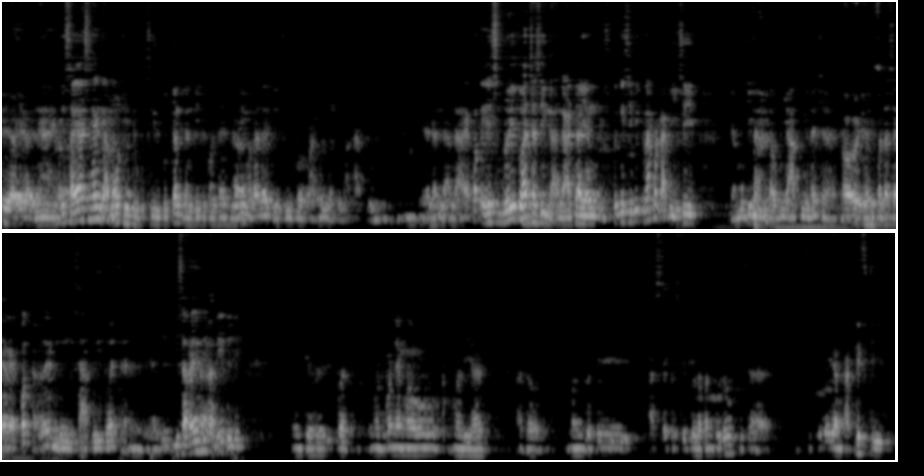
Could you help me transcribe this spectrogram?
iya iya iya. Nah, itu saya saya nggak mau diribut- diributkan dengan kehidupan saya sendiri, maka saya bikin akun ya cuma satu. Ya kan nggak nggak repot ya sebenarnya itu aja sih nggak nggak ada yang spesifik kenapa nggak diisi. Ya mungkin nanti kalau punya admin aja. Oh, iya. Daripada saya repot, saya mending satu itu aja. Jadi kisarannya sih seperti itu sih. Oke, berarti buat teman-teman yang mau melihat atau mengikuti aspek Studio 80 bisa yang aktif di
